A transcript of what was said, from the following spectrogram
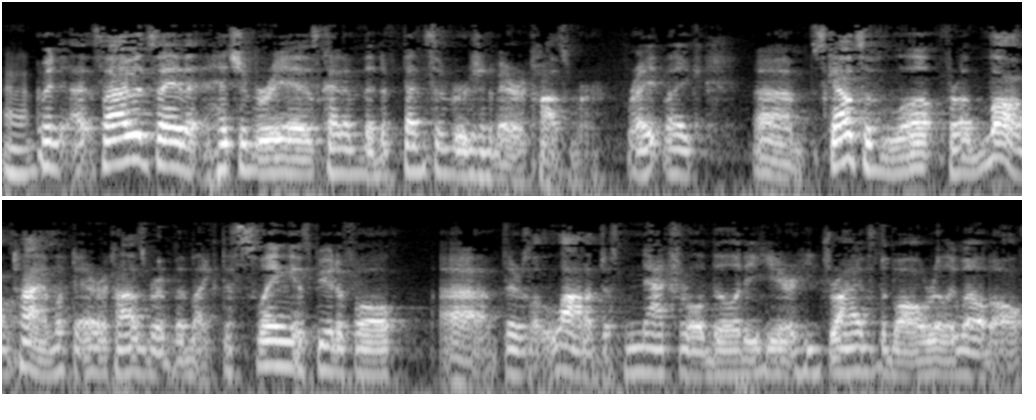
I mean, uh, so I would say that Hechavarria is kind of the defensive version of Eric Hosmer, right? Like, um, scouts have lo- for a long time looked at Eric Hosmer been like, the swing is beautiful. Uh, there's a lot of just natural ability here. He drives the ball really well to all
